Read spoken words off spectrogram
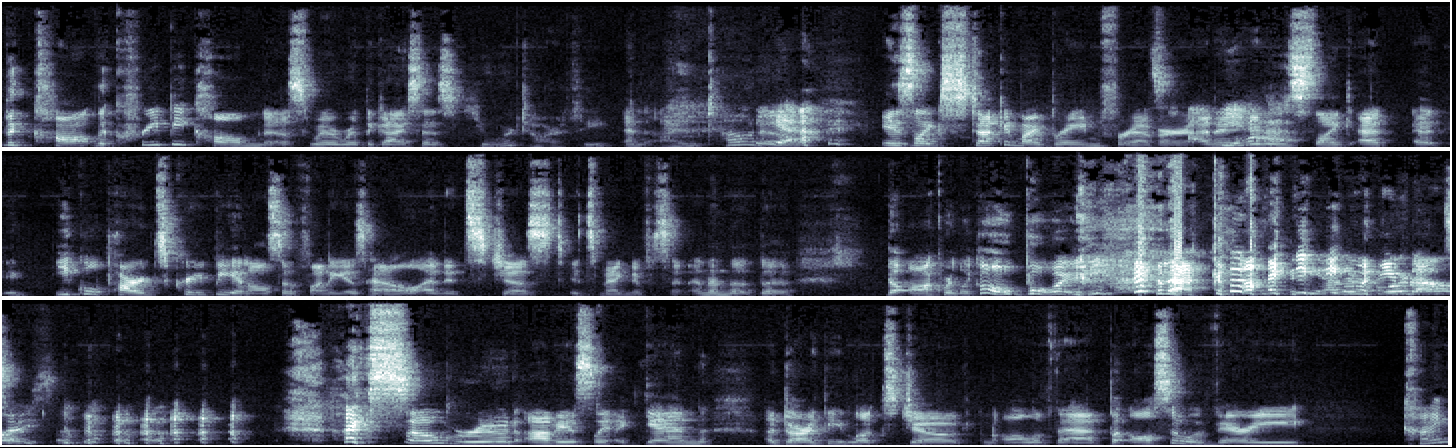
the cal- the creepy calmness where where the guy says, "You're Dorothy and I'm Toto," Yeah. Is like stuck in my brain forever, uh, and it, Yeah. it is like at, at equal parts creepy and also funny as hell, and it's just it's magnificent. And then the the the awkward like, "Oh boy, that guy," yeah, they're when four dollars. like so rude. Obviously, again, a Dorothy looks joke and all of that, but also a very kind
